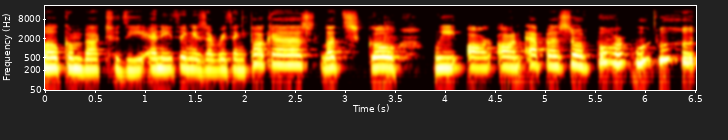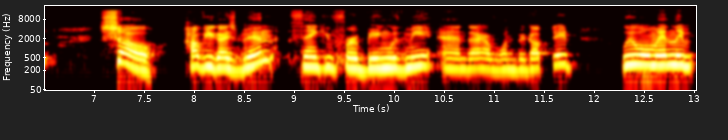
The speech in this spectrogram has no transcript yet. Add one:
Welcome back to the Anything is Everything podcast. Let's go. We are on episode four. Woot woot. So, how have you guys been? Thank you for being with me. And I have one big update. We will mainly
